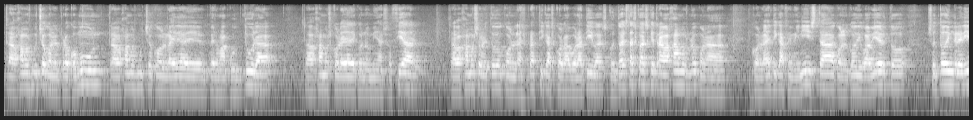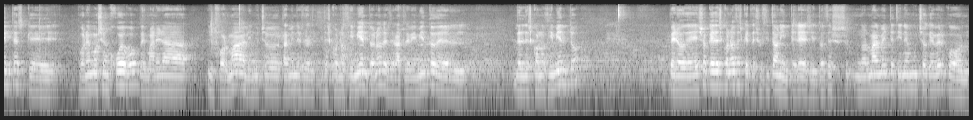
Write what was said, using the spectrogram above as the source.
trabajamos mucho con el procomún, trabajamos mucho con la idea de permacultura, trabajamos con la idea de economía social, trabajamos sobre todo con las prácticas colaborativas, con todas estas cosas que trabajamos, ¿no? con, la, con la ética feminista, con el código abierto, son todo ingredientes que ponemos en juego de manera informal y mucho también desde el desconocimiento, ¿no? desde el atrevimiento del, desconocimiento, pero de eso que desconoces que te suscita un interés y entonces normalmente tiene mucho que ver con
